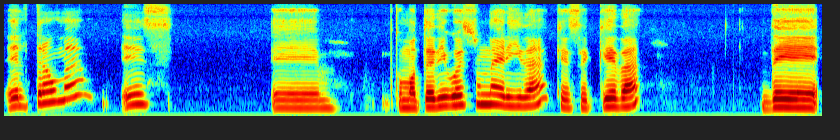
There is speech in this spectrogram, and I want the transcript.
el trauma es, eh, como te digo, es una herida que se queda de,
